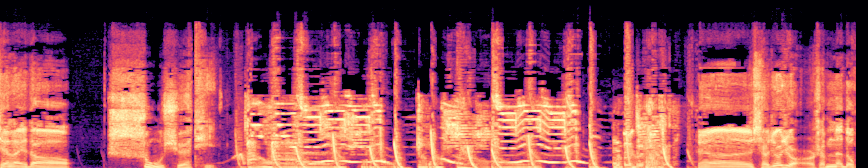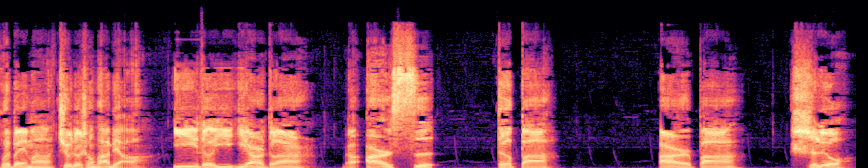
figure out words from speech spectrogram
先来一道数学题。那个小九九什么的都会背吗？九九乘法表，一得一，一二得二，二四得八，二八十六。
